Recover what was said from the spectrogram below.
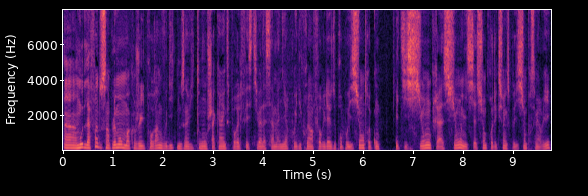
Un mot de la fin, tout simplement. Moi, quand je lis le programme, vous dites nous invitons chacun à explorer le festival à sa manière pour y découvrir un florilège de propositions entre compétition, création, initiation, projection, exposition pour s'émerveiller.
